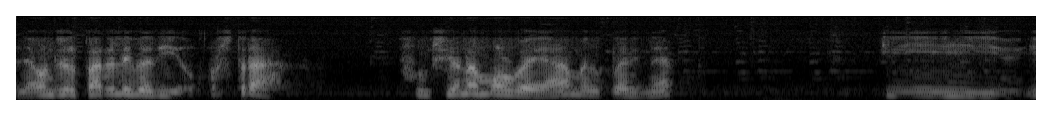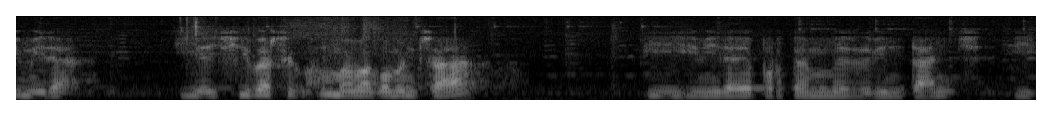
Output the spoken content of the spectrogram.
Llavors el pare li va dir, ostres, funciona molt bé, eh, amb el clarinet. I, i mira, i així va ser com vam començar, i, i mira, ja portem més de 20 anys, i,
